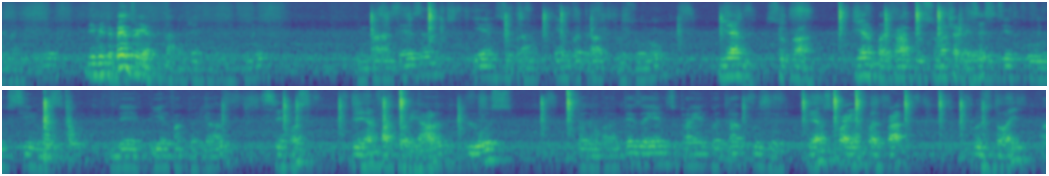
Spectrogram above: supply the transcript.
de la infinit. Limite pentru el. Da, pentru n de la infinit. Din paranteză, n supra n pătrat plus 1. n supra n pătrat plus 1, așa găsesc. Înmulțit cu sinus de n factorial. Sinus de n factorial. Plus, tot în paranteză, n supra n pătrat plus 2. n supra n pătrat plus 2. A,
